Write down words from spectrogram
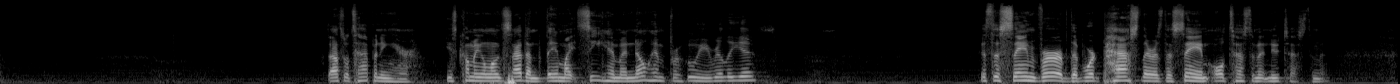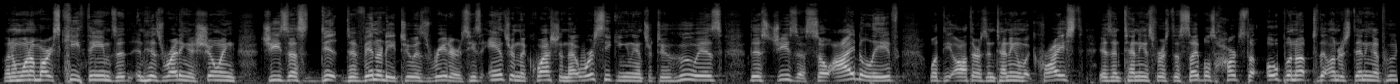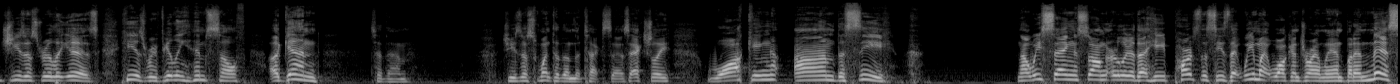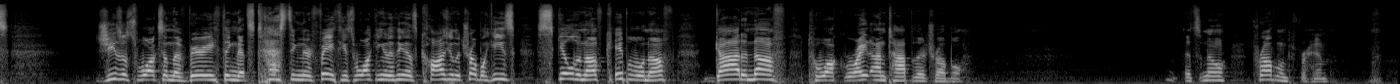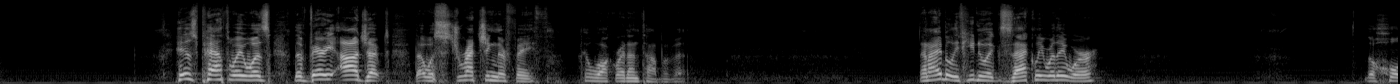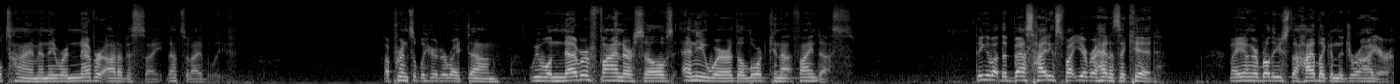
That's what's happening here. He's coming alongside them that they might see him and know him for who he really is. It's the same verb. The word pass there is the same, Old Testament, New Testament. And one of Mark's key themes in his writing is showing Jesus' di- divinity to his readers. He's answering the question that we're seeking an answer to who is this Jesus? So I believe what the author is intending and what Christ is intending is for his disciples' hearts to open up to the understanding of who Jesus really is. He is revealing himself again to them. Jesus went to them, the text says, actually walking on the sea. Now, we sang a song earlier that he parts the seas that we might walk on dry land, but in this, Jesus walks on the very thing that's testing their faith. He's walking on the thing that's causing the trouble. He's skilled enough, capable enough, God enough to walk right on top of their trouble. It's no problem for him. His pathway was the very object that was stretching their faith. He'll walk right on top of it. And I believe he knew exactly where they were the whole time, and they were never out of his sight. That's what I believe. A principle here to write down we will never find ourselves anywhere the Lord cannot find us. Think about the best hiding spot you ever had as a kid. My younger brother used to hide like in the dryer.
